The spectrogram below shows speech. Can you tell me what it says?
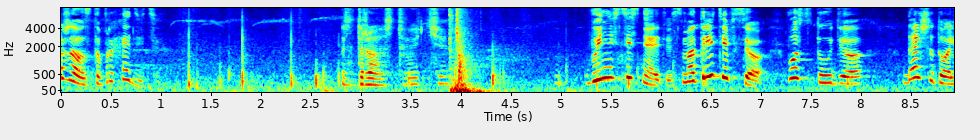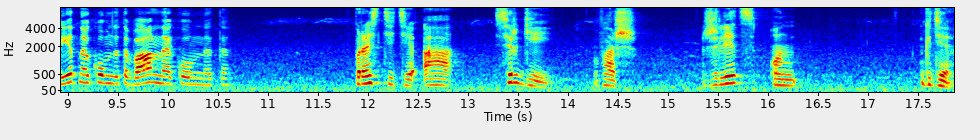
Пожалуйста, проходите. Здравствуйте. Вы не стесняйтесь, смотрите все. Вот студио, дальше туалетная комната, ванная комната. Простите, а Сергей, ваш жилец, он где?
